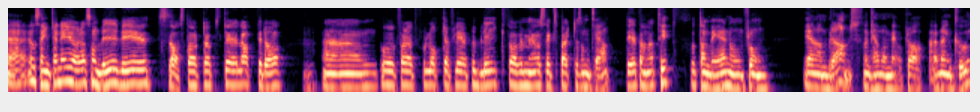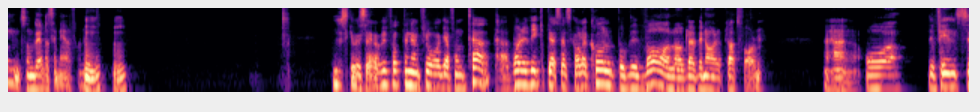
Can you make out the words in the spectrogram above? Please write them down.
Eh, och sen kan ni göra som vi. Vi är ju ett ja, startup scale idag. Mm. Uh, och för att få locka fler publik så har vi med oss experter som kan. Det är ett annat tips. Att ta med någon från er bransch som kan vara med och prata. Eller en kund som delar sin erfarenhet. Mm, mm. Nu ska vi se, har vi fått in en fråga från Ted här. Vad är det viktigaste jag ska hålla koll på vid val av webbinarieplattform? Uh, och det finns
